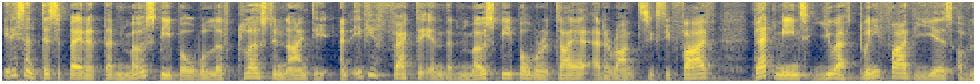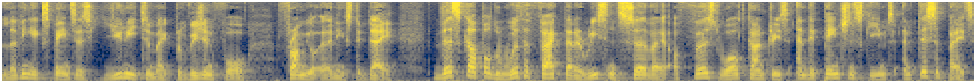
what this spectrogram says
it is anticipated that most people will live close to 90, and if you factor in that most people will retire at around 65, that means you have 25 years of living expenses you need to make provision for from your earnings today. This, coupled with the fact that a recent survey of first world countries and their pension schemes anticipates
